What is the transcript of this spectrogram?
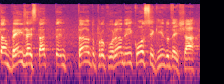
também já está tentando, procurando e conseguindo deixar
